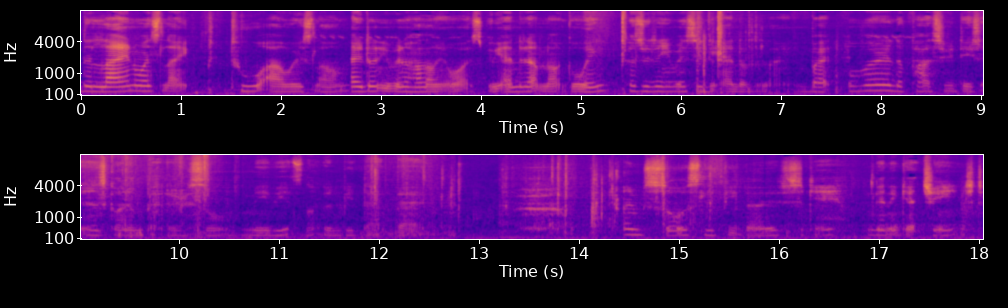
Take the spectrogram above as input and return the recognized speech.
The line was like two hours long. I don't even know how long it was. We ended up not going because we didn't even see the end of the line. But over the past few days it has gotten better so maybe it's not gonna be that bad. I'm so sleepy guys. Okay, I'm gonna get changed.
